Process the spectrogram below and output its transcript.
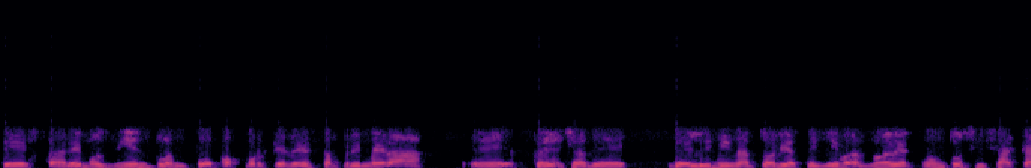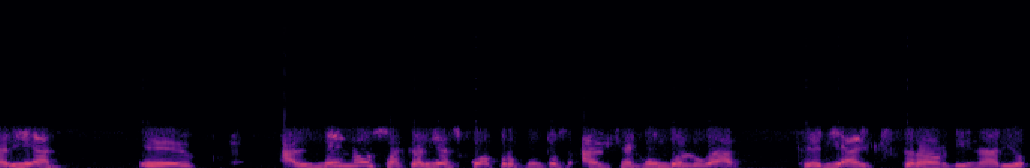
estaremos viento en poco porque de esta primera eh, fecha de, eliminatoria te llevas nueve puntos y sacarías, eh, al menos sacarías cuatro puntos al segundo lugar. Sería extraordinario.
